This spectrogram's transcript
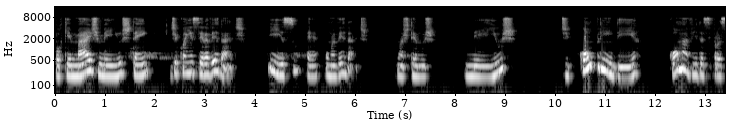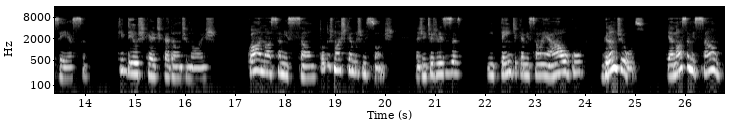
porque mais meios tem de conhecer a verdade. E isso é uma verdade. Nós temos meios de compreender como a vida se processa, o que Deus quer de cada um de nós, qual a nossa missão. Todos nós temos missões. A gente às vezes entende que a missão é algo grandioso. E a nossa missão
